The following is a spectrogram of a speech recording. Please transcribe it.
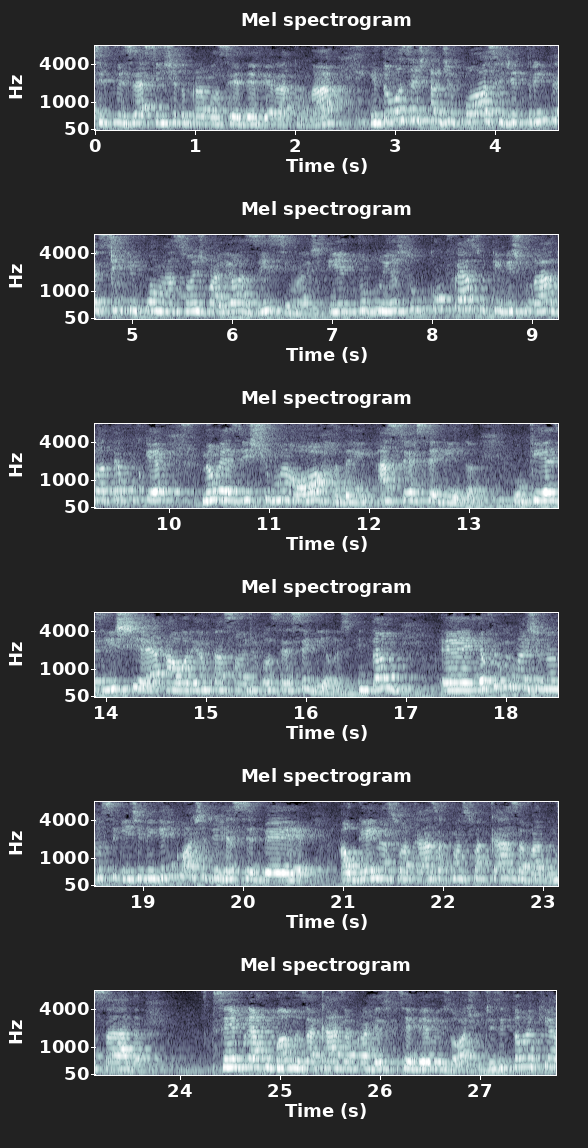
se fizer sentido para você, deverá tomar. Então você está de posse de 35 informações valiosíssimas e tudo isso, confesso que misturado, até porque não existe uma ordem a ser seguida. O que existe é a orientação de você segui-las. Então, é, eu fico imaginando o seguinte: ninguém gosta de receber alguém na sua casa com a sua casa bagunçada, Sempre arrumamos a casa para receber os hóspedes. Então aqui a,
